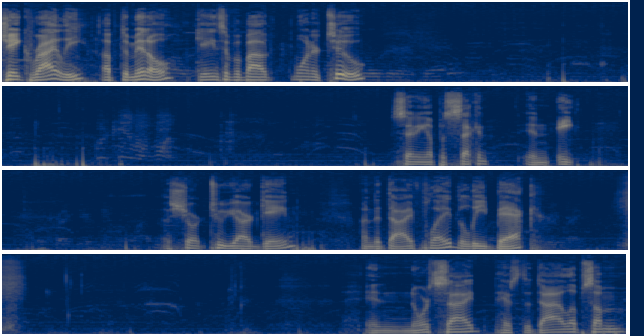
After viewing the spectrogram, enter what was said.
Jake Riley up the middle, gains of about one or two. Setting up a second and eight. A short two yard gain on the dive play, the lead back. And Northside has to dial up some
